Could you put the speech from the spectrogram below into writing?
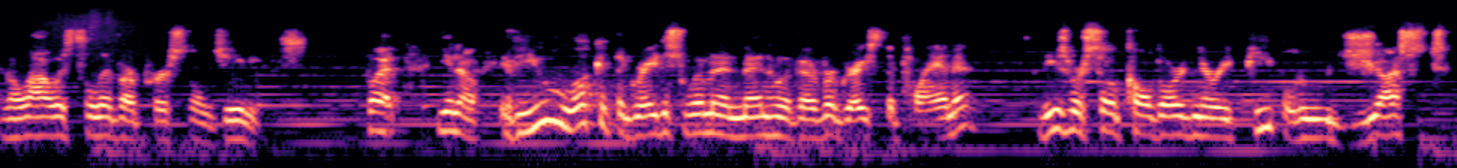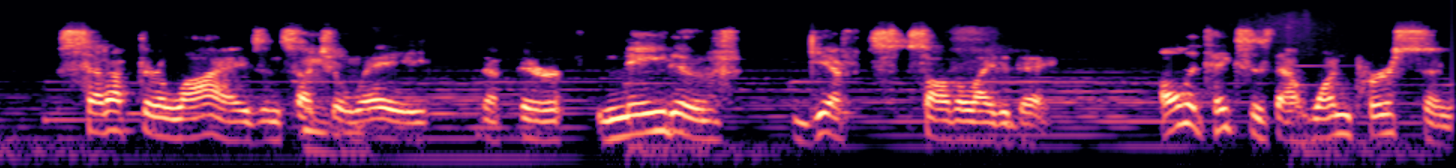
and allow us to live our personal genius. But, you know, if you look at the greatest women and men who have ever graced the planet, these were so called ordinary people who just set up their lives in such mm-hmm. a way that their native gifts saw the light of day. All it takes is that one person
